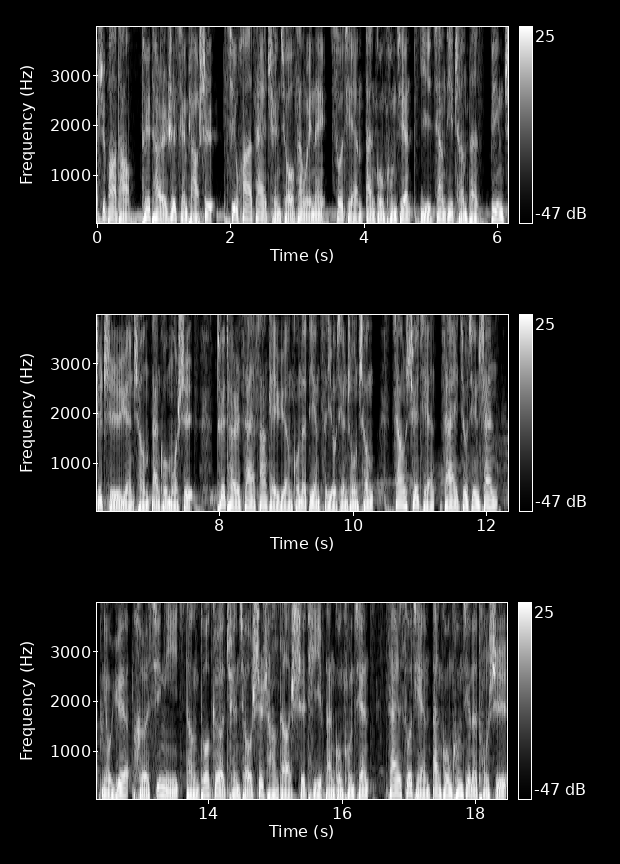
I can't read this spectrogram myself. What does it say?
据报道，Twitter 日前表示计划在全球范围内缩减办公空间，以降低成本，并支持远程办公模式。Twitter 在发给员工的电子邮件中称，将削减在旧金山、纽约和悉尼等多个全球市场的实体办公空间。在缩减办公空间的同时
